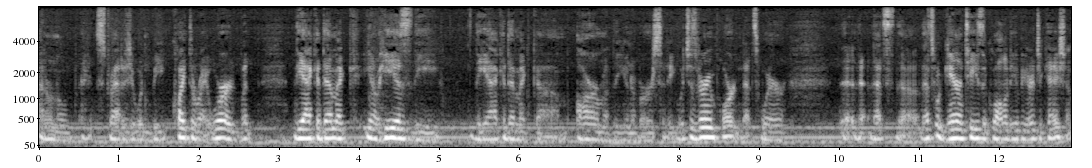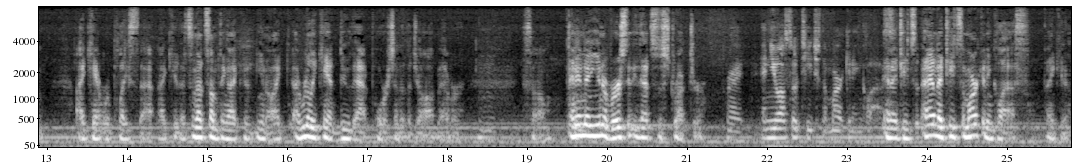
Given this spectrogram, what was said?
I don't know, strategy wouldn't be quite the right word, but the academic, you know, he is the the academic um, arm of the university, which is very important. That's where th- th- that's the that's what guarantees the quality of your education. I can't replace that. I can't, that's not something I could, you know, I, I really can't do that portion of the job ever. So, and in a university, that's the structure. Right. And you also teach the marketing class. And I teach and I teach the marketing class. Thank you.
